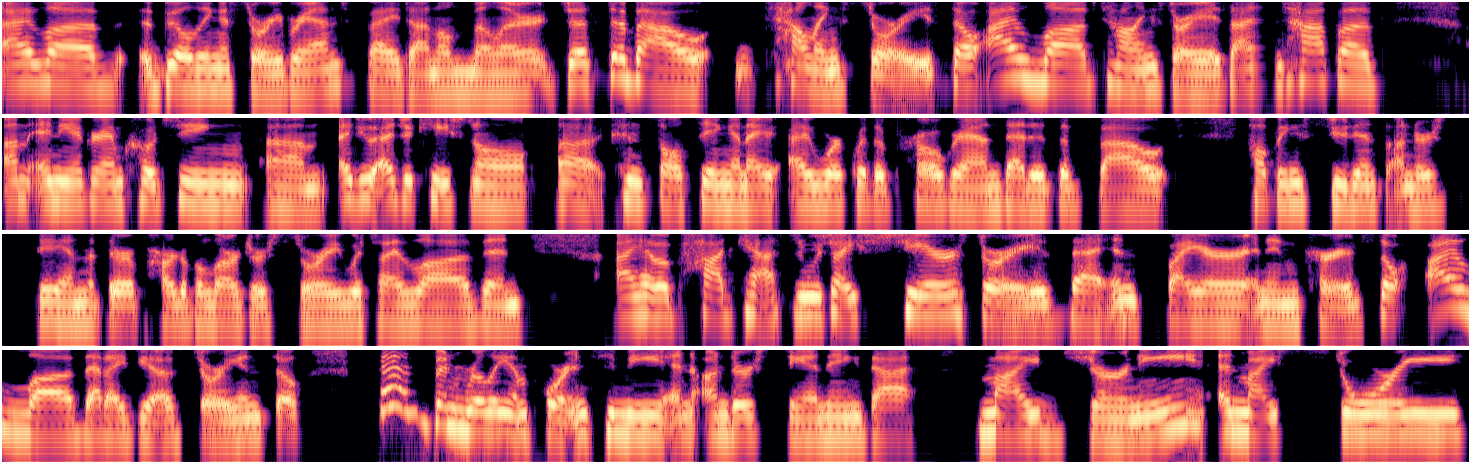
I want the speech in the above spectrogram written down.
I love Building a Story Brand by Donald Miller, just about telling stories. So I love telling stories. On top of um, Enneagram coaching, um, I do educational uh, consulting and I, I work with a program that is about helping students understand understand that they're a part of a larger story, which I love. And I have a podcast in which I share stories that inspire and encourage. So I love that idea of story. And so that's been really important to me and understanding that my journey and my story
